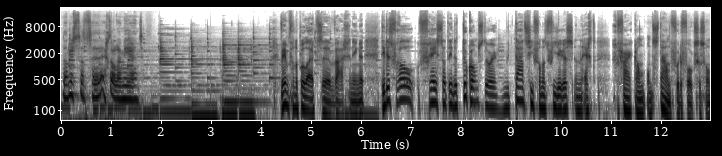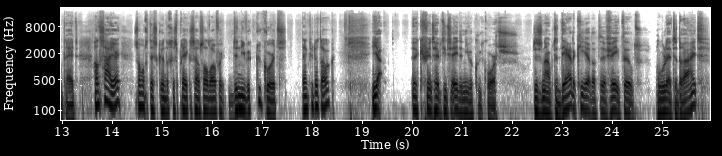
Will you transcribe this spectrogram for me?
dan is dat eh, echt alarmerend. Wim van der Poel uit uh, Wageningen. Die dus vooral vreest dat in de toekomst door mutatie van het virus een echt gevaar kan ontstaan voor de volksgezondheid. Hans Saaier, sommige deskundigen spreken zelfs al over de nieuwe Q-koorts. Denkt u dat ook? Ja, ik vind hepatitis E de nieuwe Q-koorts. Het is nou ook de derde keer dat de veeteelt roulette draait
